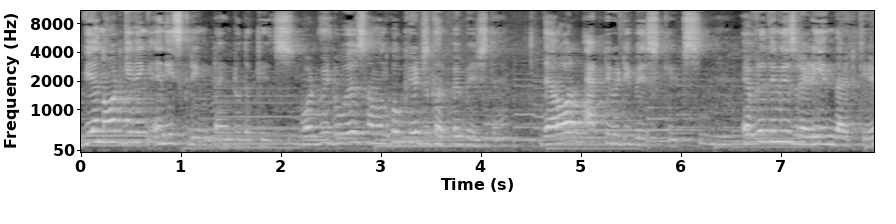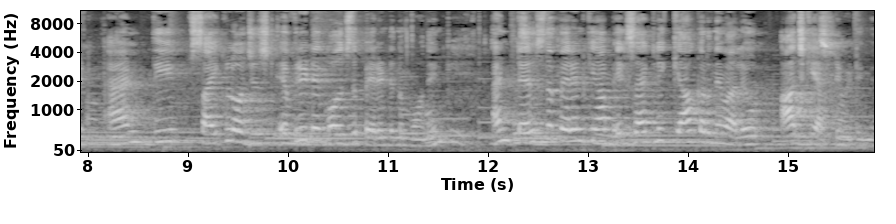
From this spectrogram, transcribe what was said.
we are not giving any screen time to the kids what we do is हम उनको किड्स घर पे भेजते हैं। They are all activity based kids. Everything is ready in that kit and the psychologist every day calls the parent in the morning okay. and tells the parent कि आप exactly क्या करने वाले हो आज की एक्टिविटी में।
